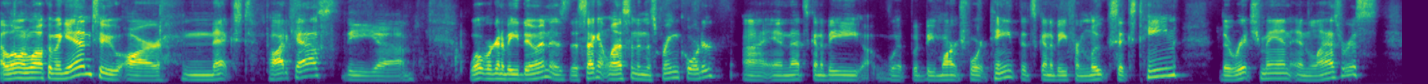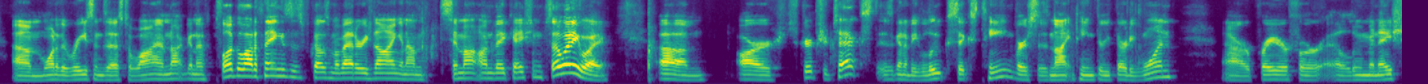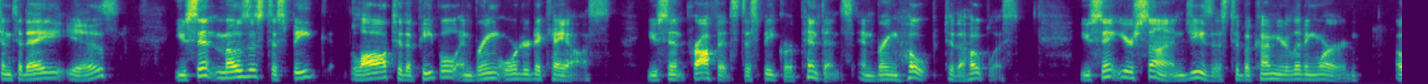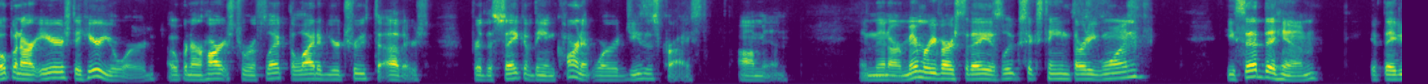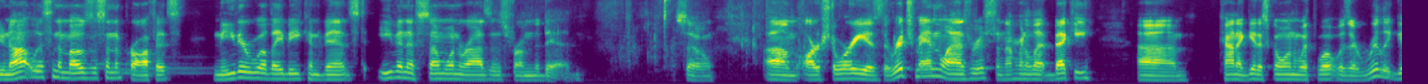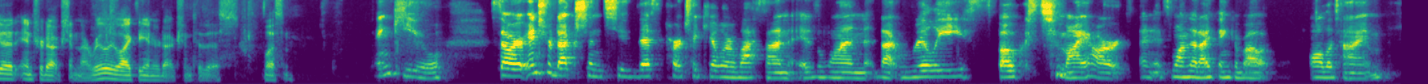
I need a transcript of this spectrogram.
Hello and welcome again to our next podcast. The uh, what we're going to be doing is the second lesson in the spring quarter, uh, and that's going to be what would be March 14th. It's going to be from Luke 16, the rich man and Lazarus. Um, one of the reasons as to why I'm not going to plug a lot of things is because my battery's dying and I'm semi on vacation. So anyway, um, our scripture text is going to be Luke 16 verses 19 through 31. Our prayer for illumination today is you sent Moses to speak law to the people and bring order to chaos. You sent prophets to speak repentance and bring hope to the hopeless. You sent your son, Jesus, to become your living word. Open our ears to hear your word. Open our hearts to reflect the light of your truth to others. For the sake of the incarnate word, Jesus Christ. Amen. And then our memory verse today is Luke 16 31. He said to him, If they do not listen to Moses and the prophets, neither will they be convinced, even if someone rises from the dead. So, um, our story is the rich man Lazarus, and I'm going to let Becky um, kind of get us going with what was a really good introduction. I really like the introduction to this lesson. Thank you. So, our introduction to this particular lesson is one that really spoke to my heart, and it's one that I think about all the time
